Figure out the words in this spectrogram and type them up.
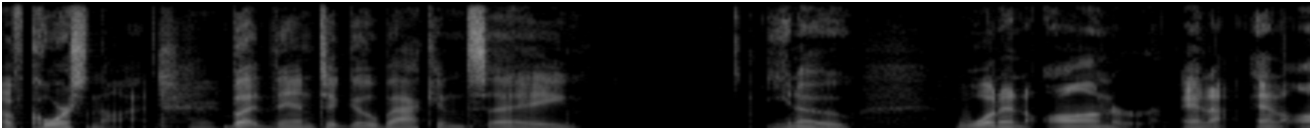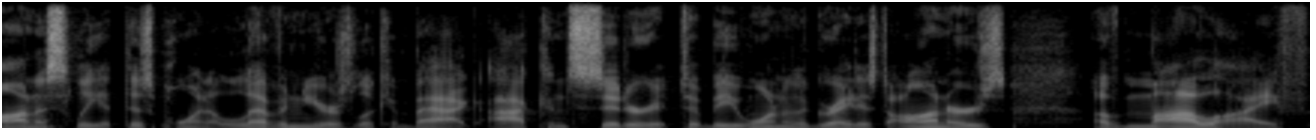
Of course not. Sure. But then to go back and say, you know, what an honor. And and honestly at this point 11 years looking back, I consider it to be one of the greatest honors of my life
